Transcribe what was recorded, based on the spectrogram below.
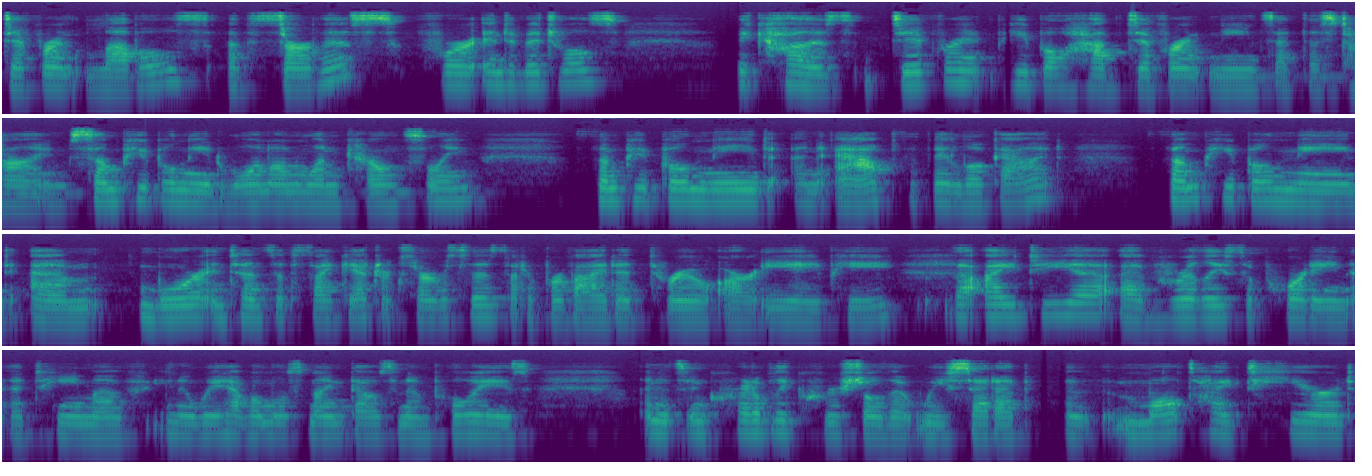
different levels of service for individuals because different people have different needs at this time. Some people need one on one counseling, some people need an app that they look at. Some people need um, more intensive psychiatric services that are provided through our EAP. The idea of really supporting a team of, you know, we have almost 9,000 employees, and it's incredibly crucial that we set up a multi tiered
